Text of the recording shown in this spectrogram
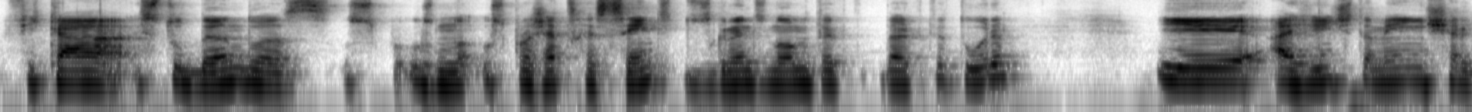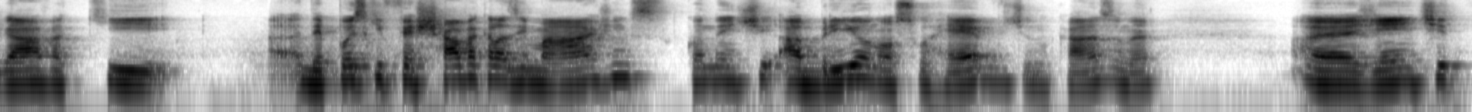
ficar estudando as, os, os, os projetos recentes dos grandes nomes da, da arquitetura e a gente também enxergava que ah, depois que fechava aquelas imagens, quando a gente abria o nosso Revit, no caso, né, a gente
